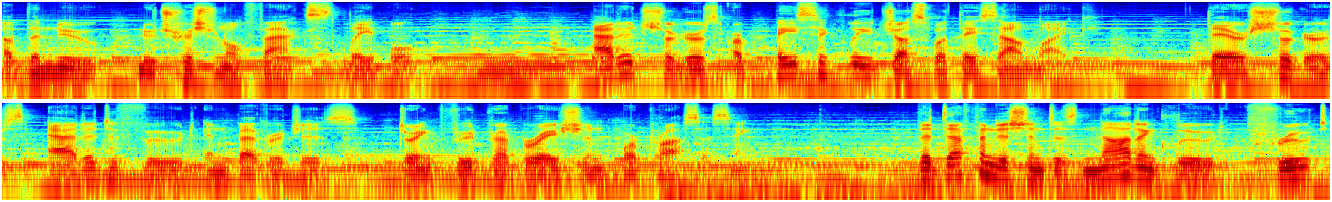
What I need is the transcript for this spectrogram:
of the new Nutritional Facts label. Added sugars are basically just what they sound like. They are sugars added to food and beverages during food preparation or processing. The definition does not include fruit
